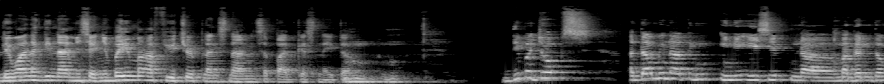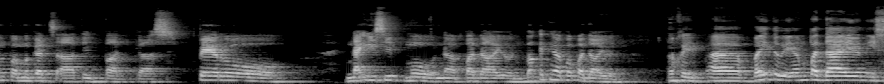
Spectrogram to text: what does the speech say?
liwanag din namin sa inyo ba yung mga future plans namin sa podcast na ito. Mm-hmm. Di ba, Jobs, ang dami nating iniisip na magandang pamagat sa ating podcast, pero naisip mo na padayon. Bakit nga pa padayon? Okay, uh, by the way, ang padayon is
